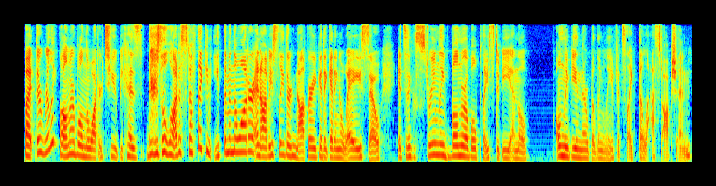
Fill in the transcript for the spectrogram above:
But they're really vulnerable in the water too because there's a lot of stuff that can eat them in the water and obviously they're not very good at getting away so it's an extremely vulnerable place to be and they'll only be in there willingly if it's like the last option.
